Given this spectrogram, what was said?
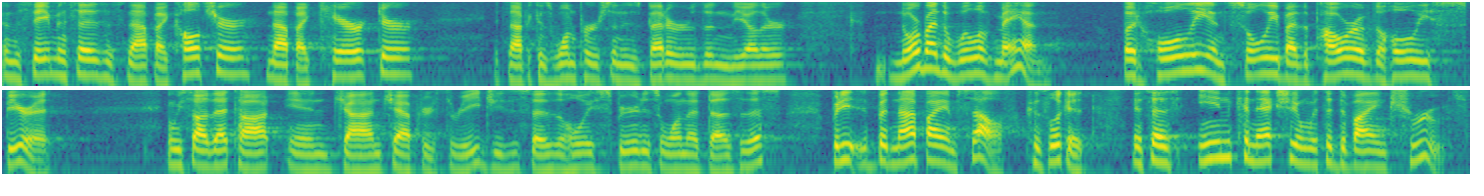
And the statement says it's not by culture, not by character, it's not because one person is better than the other, nor by the will of man, but wholly and solely by the power of the Holy Spirit. And we saw that taught in John chapter 3. Jesus says the Holy Spirit is the one that does this, but, he, but not by himself. Because look at it says, in connection with the divine truth.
